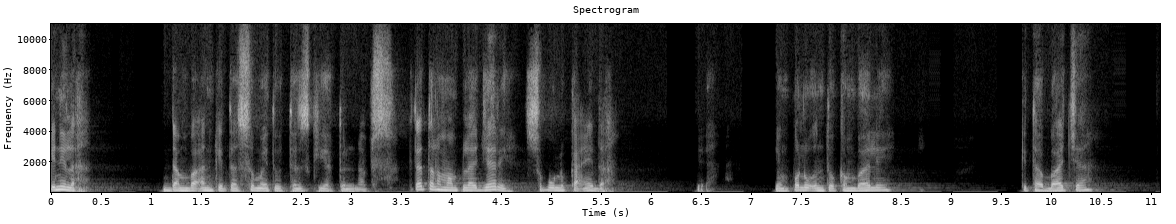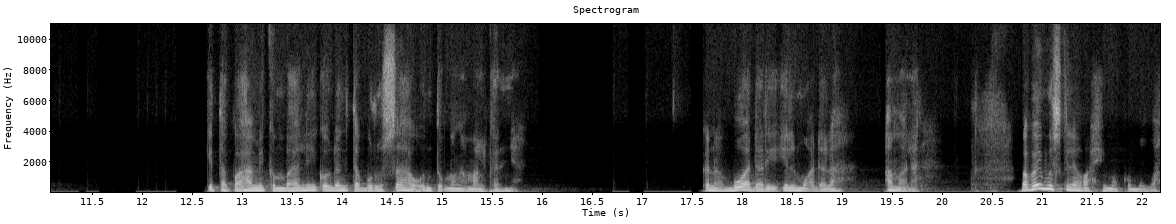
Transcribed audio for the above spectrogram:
inilah dambaan kita semua itu tazkiyatun nafs. Kita telah mempelajari 10 kaidah ya, yang perlu untuk kembali kita baca, kita pahami kembali, kemudian kita berusaha untuk mengamalkannya. Karena buah dari ilmu adalah amalan. Bapak Ibu sekalian rahimakumullah.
